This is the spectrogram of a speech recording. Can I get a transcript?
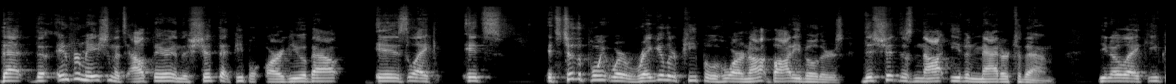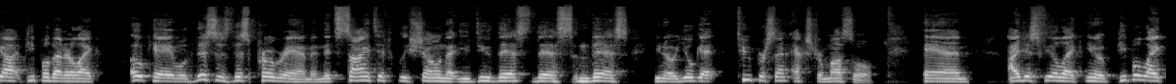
that the information that's out there and the shit that people argue about is like it's it's to the point where regular people who are not bodybuilders, this shit does not even matter to them. You know, like you've got people that are like, okay, well, this is this program, and it's scientifically shown that you do this, this, and this, you know, you'll get 2% extra muscle. And I just feel like, you know, people like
